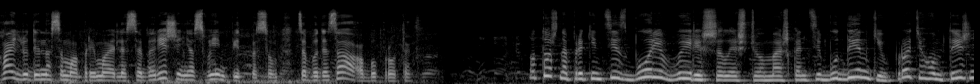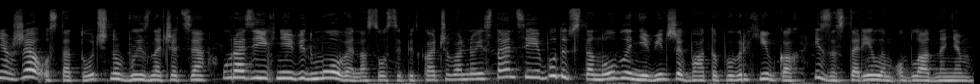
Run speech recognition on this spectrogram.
хай людина сама приймає для себе рішення своїм підписом. Це буде за або проти. Отож, наприкінці зборів вирішили, що мешканці будинків протягом тижня вже остаточно визначаться. У разі їхньої відмови насоси підкачувальної станції будуть встановлені в інших багатоповерхівках із застарілим обладнанням.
